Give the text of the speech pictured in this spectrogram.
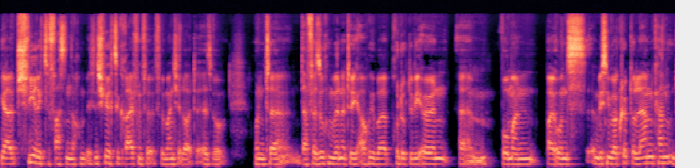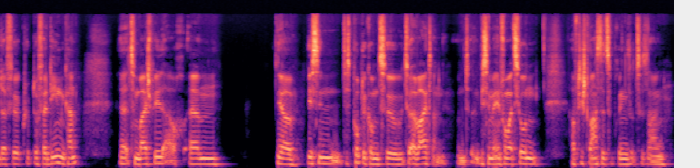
ja, schwierig zu fassen, noch ein bisschen schwierig zu greifen für, für manche Leute. Also, und äh, da versuchen wir natürlich auch über Produkte wie Earn, ähm, wo man bei uns ein bisschen über Krypto lernen kann und dafür Krypto verdienen kann. Äh, zum Beispiel auch ähm, ja, ein bisschen das Publikum zu, zu erweitern und ein bisschen mehr Informationen auf die Straße zu bringen, sozusagen.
